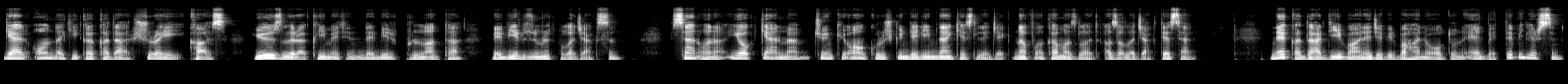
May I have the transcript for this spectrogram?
gel 10 dakika kadar şurayı kaz, 100 lira kıymetinde bir pırlanta ve bir zümrüt bulacaksın. Sen ona yok gelmem çünkü 10 kuruş gündeliğimden kesilecek, nafakam azalacak desen, ne kadar divanece bir bahane olduğunu elbette bilirsin.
